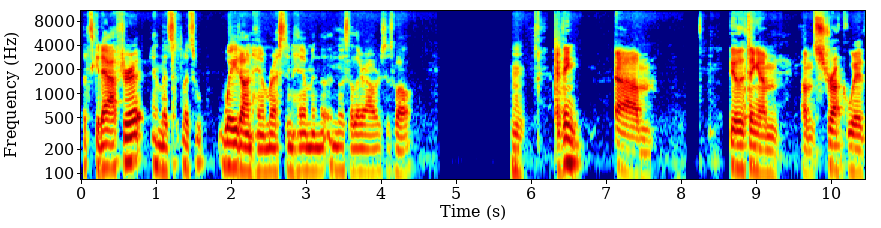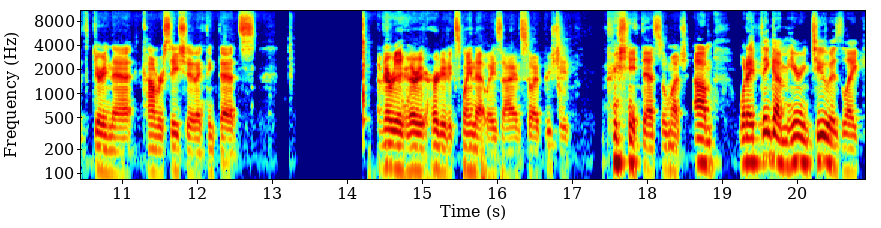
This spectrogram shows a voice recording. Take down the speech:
let's get after it, and let's let's wait on Him, rest in Him, in, the, in those other hours as well. I think um, the other thing I'm I'm struck with during that conversation, I think that's I've never really heard, heard it explained that way, Zion. So I appreciate appreciate that so much. Um, what I think I'm hearing too is like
